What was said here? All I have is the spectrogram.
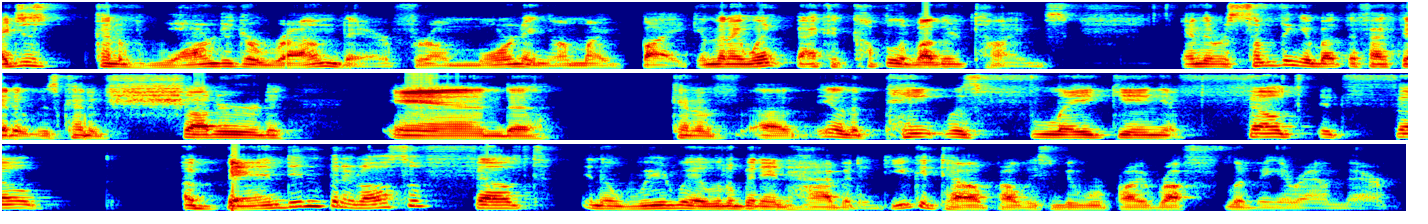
I just kind of wandered around there for a morning on my bike. And then I went back a couple of other times. And there was something about the fact that it was kind of shuttered and uh, kind of uh, you know the paint was flaking. It felt it felt abandoned, but it also felt in a weird way a little bit inhabited. You could tell probably some people were probably rough living around there.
